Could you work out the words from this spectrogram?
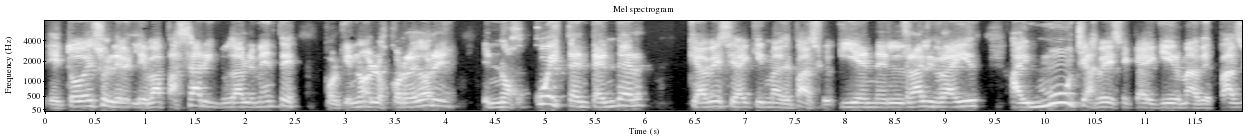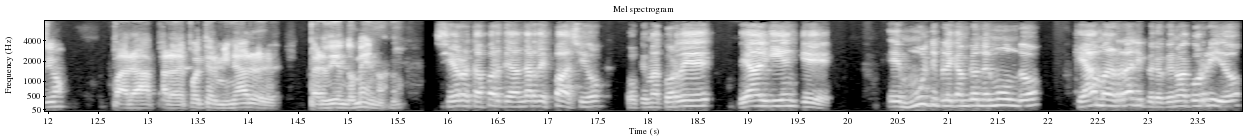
Eh, todo eso le, va a pasar indudablemente porque no, los corredores eh, nos cuesta entender que a veces hay que ir más despacio. Y en el rally raid hay muchas veces que hay que ir más despacio para, para después terminar perdiendo menos. ¿no? Cierro esta parte de andar despacio porque me acordé de alguien que es múltiple campeón del mundo, que ama el rally pero que no ha corrido,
